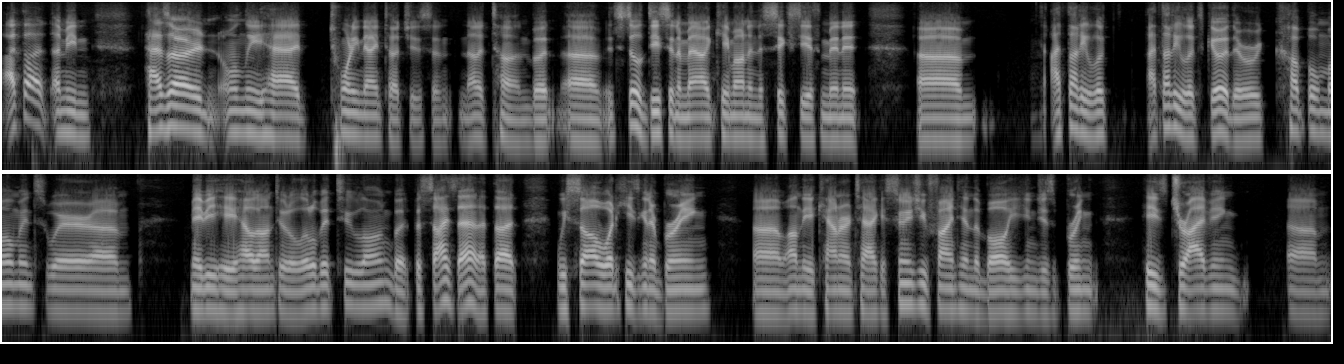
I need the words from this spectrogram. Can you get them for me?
I thought, I mean, Hazard only had 29 touches and not a ton, but uh, it's still a decent amount. He came on in the 60th minute. Um, I thought he looked, I thought he looked good. There were a couple moments where um, maybe he held on to it a little bit too long, but besides that, I thought we saw what he's going to bring um, on the counterattack. As soon as you find him the ball, he can just bring. He's driving um,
